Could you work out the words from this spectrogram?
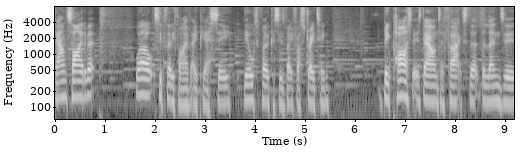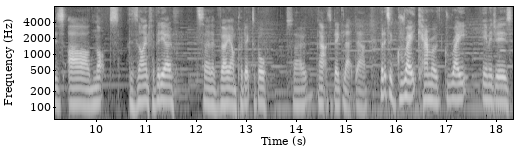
Downside of it, well, Super 35 APS-C. The autofocus is very frustrating. Big part of it is down to the fact that the lenses are not designed for video, so they're very unpredictable. So that's a big letdown. But it's a great camera with great images,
